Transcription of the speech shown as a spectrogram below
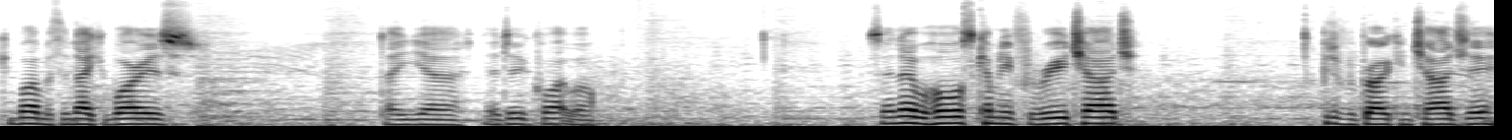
combined with the Naked Warriors, they, uh, they do quite well. So Noble Horse coming in for rear charge. Bit of a broken charge there,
